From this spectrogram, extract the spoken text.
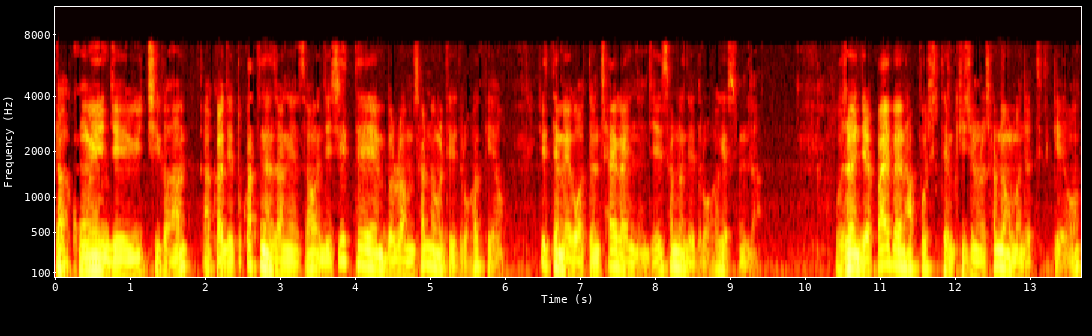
자, 공의 이제 위치가 아까 이제 똑같은 현상에서 이제 시스템별로 한번 설명을 드리도록 할게요. 시스템에 어떤 차이가 있는지 설명드리도록 하겠습니다. 우선 이제 5N 합보 시스템 기준으로 설명을 먼저 드릴게요.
